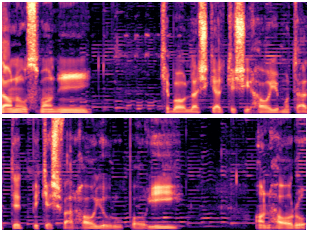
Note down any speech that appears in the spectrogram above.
سلطان عثمانی که با لشکرکشی های متعدد به کشورهای اروپایی آنها رو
